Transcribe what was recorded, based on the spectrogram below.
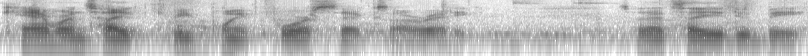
Cameron's hiked 3.46 already. So that's how you do B.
